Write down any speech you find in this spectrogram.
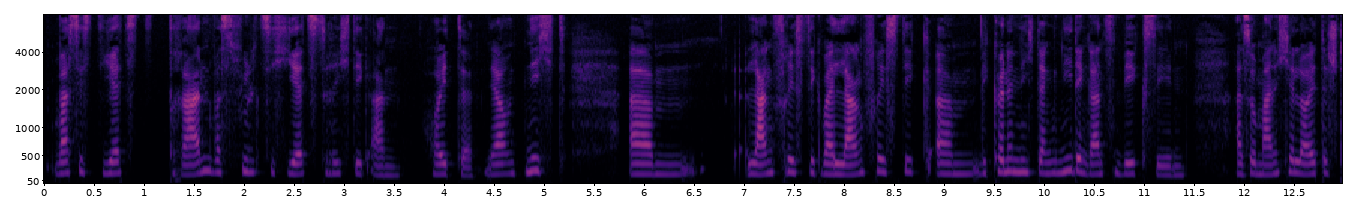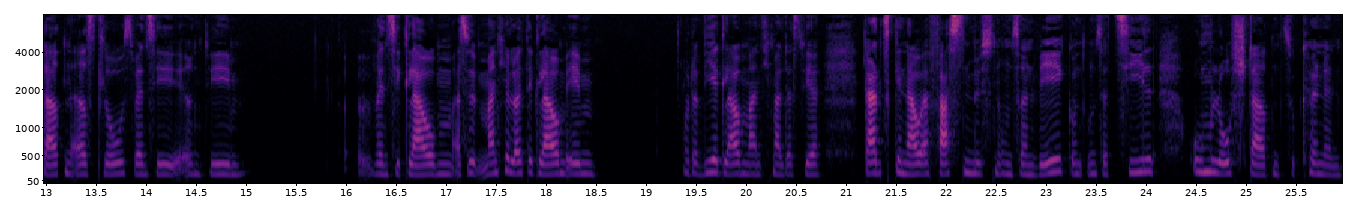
was ist jetzt dran, was fühlt sich jetzt richtig an, heute, ja, und nicht ähm, langfristig, weil langfristig, ähm, wir können nicht, nie den ganzen Weg sehen. Also manche Leute starten erst los, wenn sie irgendwie, wenn sie glauben, also manche Leute glauben eben, oder wir glauben manchmal, dass wir ganz genau erfassen müssen unseren Weg und unser Ziel, um losstarten zu können.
